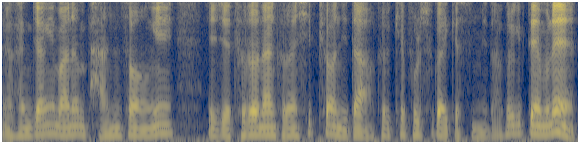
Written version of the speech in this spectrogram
에, 굉장히 많은 반성이 이제 드러난 그런 시편이다. 그렇게 볼 수가 있겠습니다. 그렇기 때문에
